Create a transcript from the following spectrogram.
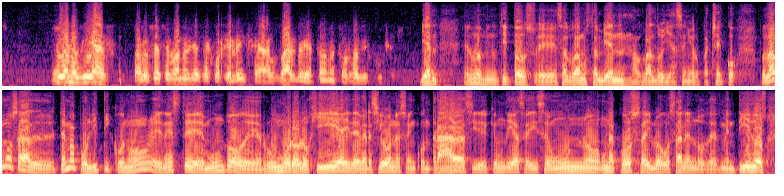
Muy buenos días, Pablo César. Buenos días a Jorge Luis, a Osvaldo y a todos nuestros radioescuchas. Bien, en unos minutitos eh, saludamos también a Osvaldo y a señor Pacheco. Pues vamos al tema político, ¿no? En este mundo de rumorología y de versiones encontradas y de que un día se dice uno, una cosa y luego salen los desmentidos.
